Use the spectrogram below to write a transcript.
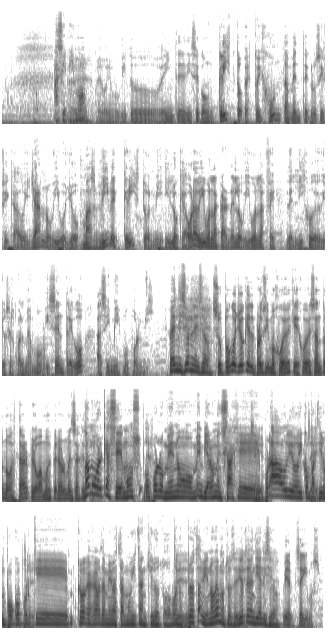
Así mismo. ver, me voy un poquito, 20, dice, con Cristo estoy juntamente crucificado y ya no vivo yo, mas vive Cristo en mí. Y lo que ahora vivo en la carne, lo vivo en la fe del Hijo de Dios, el cual me amó y se entregó a sí mismo por mí. Bendiciones, Eliseo. Supongo yo que el próximo jueves, que es jueves santo, no va a estar, pero vamos a esperar un mensaje. Vamos a ver qué hacemos, o por lo menos enviar un mensaje Sí. por audio y compartir Sí. un poco, porque creo que acá también va a estar muy tranquilo todo. Bueno, pero está bien, nos vemos entonces. Dios te bendiga, Eliseo. Bien, seguimos.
